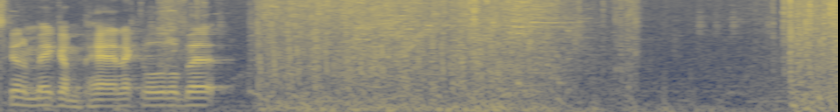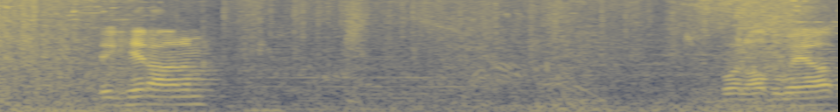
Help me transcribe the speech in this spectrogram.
It's gonna make him panic a little bit. Big hit on him. Going all the way up.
